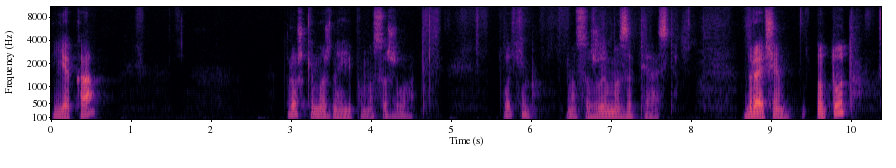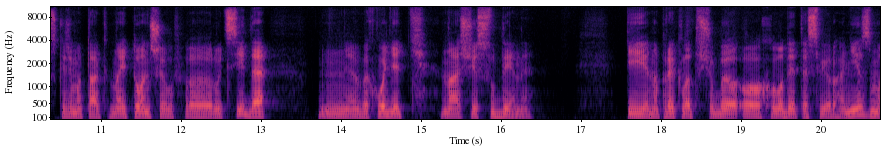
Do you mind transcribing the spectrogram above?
яка трошки можна її помасажувати. Потім масажуємо зап'ястя. До речі, отут, скажімо так, найтонше в е, руці, де виходять наші судини. І, наприклад, щоб охолодити свій організм,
